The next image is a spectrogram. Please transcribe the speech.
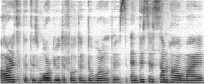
art that is more beautiful than the world is, and this is somehow my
